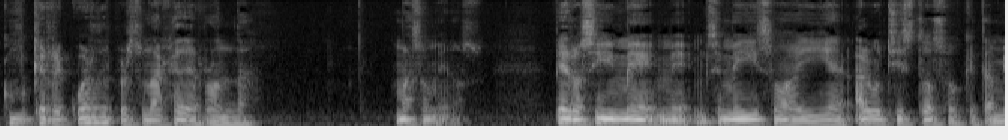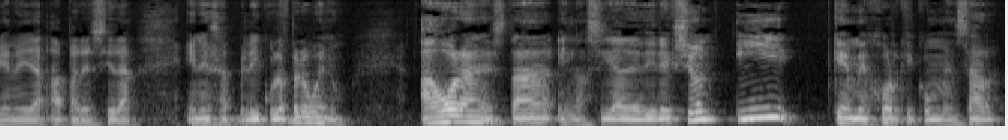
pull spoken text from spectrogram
como que recuerdo el personaje de Ronda, más o menos pero sí me, se me hizo ahí algo chistoso que también ella apareciera en esa película. Pero bueno, ahora está en la silla de dirección y qué mejor que comenzar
